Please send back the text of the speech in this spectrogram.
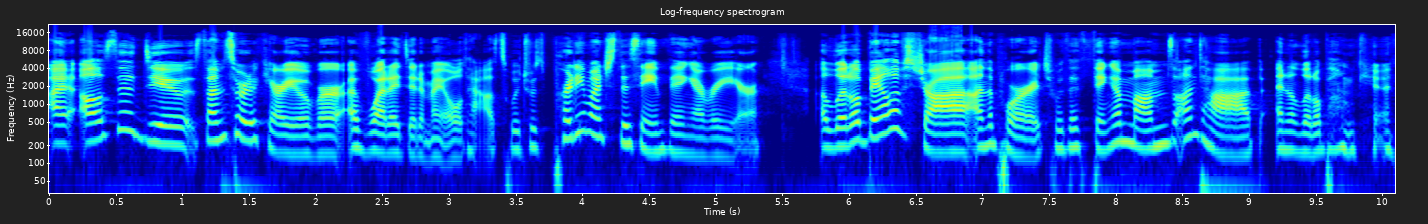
I also do some sort of carryover of what I did at my old house, which was pretty much the same thing every year. A little bale of straw on the porch with a thing of mums on top and a little pumpkin,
